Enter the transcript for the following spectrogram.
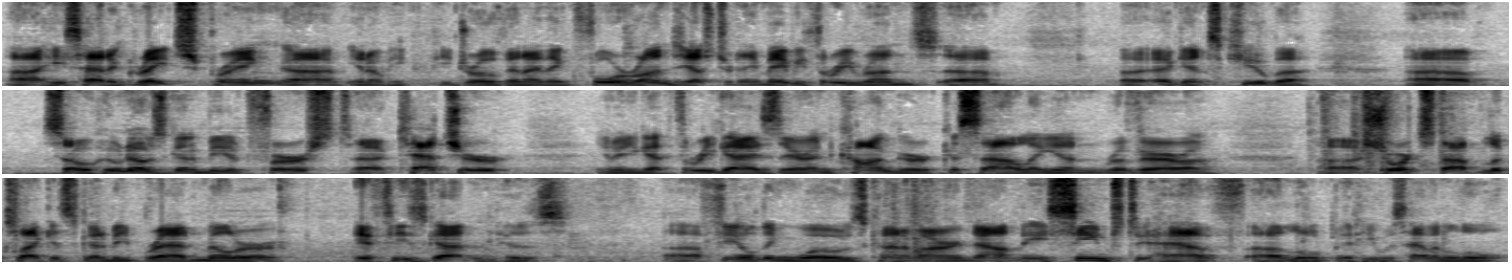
uh, he's had a great spring. Uh, you know, he, he drove in I think four runs yesterday, maybe three runs uh, uh against Cuba. Uh, so who knows going to be at first? Uh, catcher, you know, you got three guys there in Conger, Casali, and Rivera. shortstop looks like it's going to be Brad Miller if he's gotten his uh, fielding woes kind of ironed out, and he seems to have a little bit. He was having a little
